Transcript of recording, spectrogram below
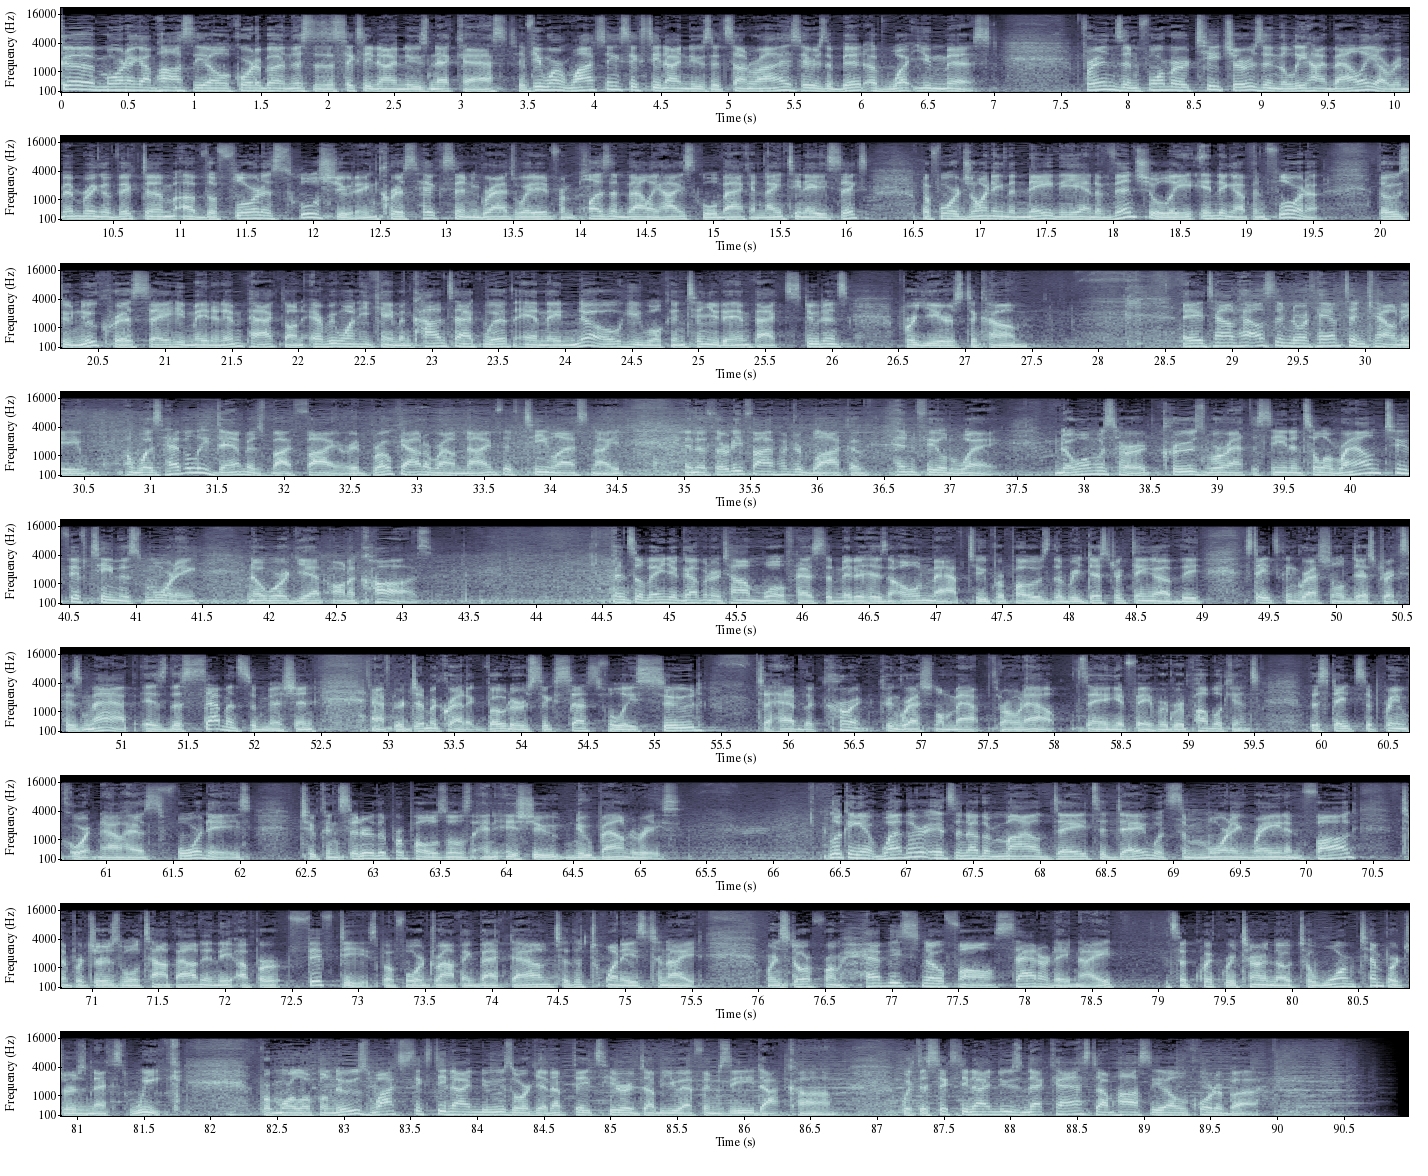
Good morning. I'm Hasiel Cordoba, and this is a 69 News Netcast. If you weren't watching 69 News at sunrise, here's a bit of what you missed. Friends and former teachers in the Lehigh Valley are remembering a victim of the Florida school shooting. Chris Hixon graduated from Pleasant Valley High School back in 1986 before joining the Navy and eventually ending up in Florida. Those who knew Chris say he made an impact on everyone he came in contact with, and they know he will continue to impact students for years to come. A townhouse in Northampton County was heavily damaged by fire. It broke out around 9:15 last night in the 3500 block of Penfield Way. No one was hurt. Crews were at the scene until around 2:15 this morning. No word yet on a cause. Pennsylvania Governor Tom Wolf has submitted his own map to propose the redistricting of the state's congressional districts. His map is the seventh submission after Democratic voters successfully sued to have the current congressional map thrown out, saying it favored Republicans. The state Supreme Court now has four days to consider the proposals and issue new boundaries. Looking at weather, it's another mild day today with some morning rain and fog. Temperatures will top out in the upper 50s before dropping back down to the 20s tonight. We're in store for heavy snowfall Saturday night. It's a quick return, though, to warm temperatures next week. For more local news, watch 69 News or get updates here at WFMZ.com. With the 69 News Netcast, I'm Hasiel Cordoba.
